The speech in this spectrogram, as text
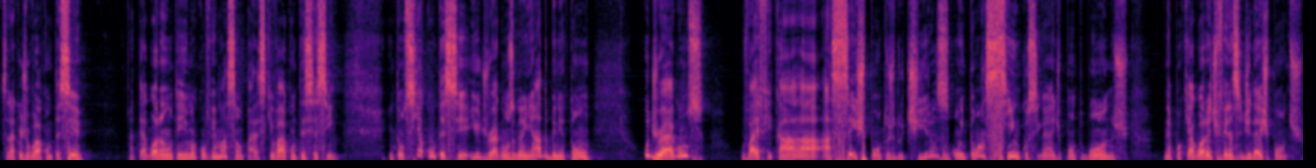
Será que o jogo vai acontecer? Até agora não tem nenhuma confirmação, parece que vai acontecer sim. Então, se acontecer e o Dragons ganhar do Benetton, o Dragons vai ficar a 6 pontos do Tiras, ou então a 5 se ganhar de ponto bônus, né? porque agora a diferença é de 10 pontos.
